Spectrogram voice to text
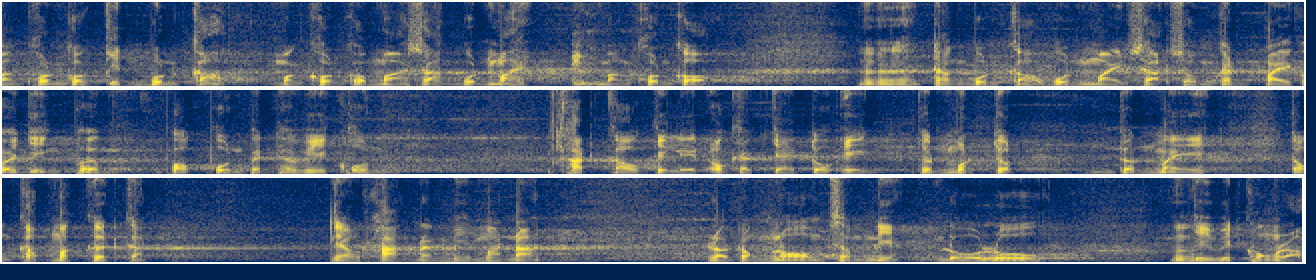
บางคนก็กินบุญเก่า บางคนก็มาสร้างบุญใหม่ บางคนก็ทั้งบุญเก่าบุญใหม่สะสมกันไปก็ยิ่งเพิ่มพอกพูนเป็นทวีคูณขัดเกลากิเลสออกจากใจตัวเอง จนหมดจด จนไม่ต้องกลับมาเกิดกัน แนวทางนั้นมีมานาน เราต้องน้อมสำเนียกดูรู้ชีวิตของเรา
